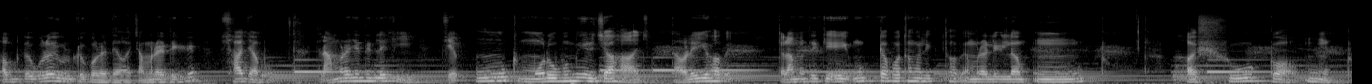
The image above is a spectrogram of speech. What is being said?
শব্দগুলোই উল্টো করে দেওয়া আছে। আমরা এদিকে সাজাবো। তাহলে আমরা যদি লিখি যে উট, মরুভূমির জাহাজ, তাহলেই হবে। তাহলে আমাদেরকে এই উটটা প্রথমে লিখতে হবে। আমরা লিখলাম উট, হাসু, ট, উট।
